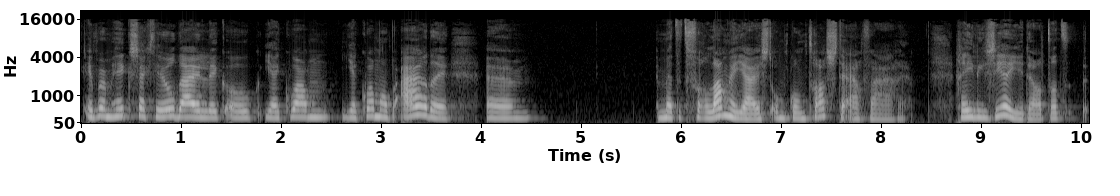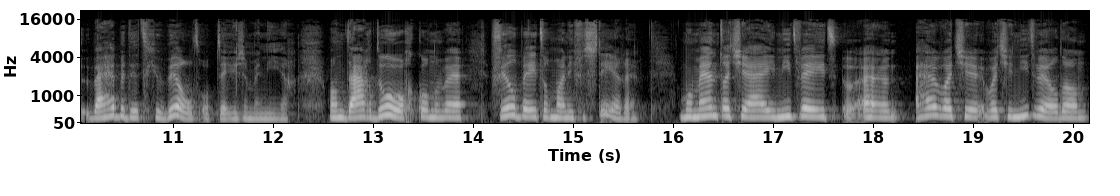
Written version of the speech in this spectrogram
Abraham Hicks zegt heel duidelijk ook: jij kwam, jij kwam op aarde um, met het verlangen juist om contrast te ervaren realiseer je dat. Dat wij hebben dit gewild op deze manier. Want daardoor konden we veel beter manifesteren. Op het moment dat jij niet weet uh, wat, je, wat je niet wil, dan,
